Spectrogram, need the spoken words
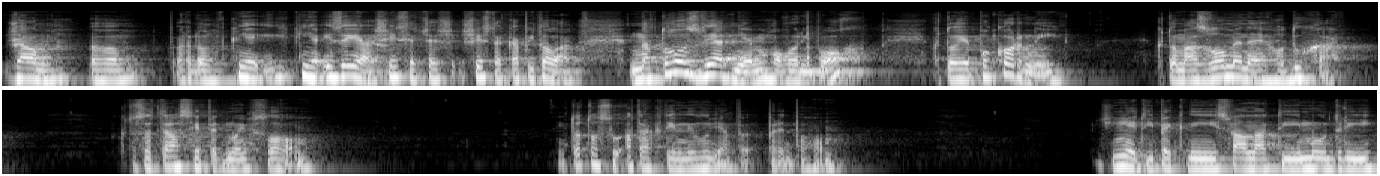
Žalm, ehm, pardon, kniha, kniha Izeja, 66. kapitola. Na toho zviadnem, hovorí Boh, kto je pokorný, kto má zlomeného ducha, kto sa trasie pred môjim slovom. Toto sú atraktívni ľudia pred Bohom. Či nie tí pekní, svalnatí, múdri,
